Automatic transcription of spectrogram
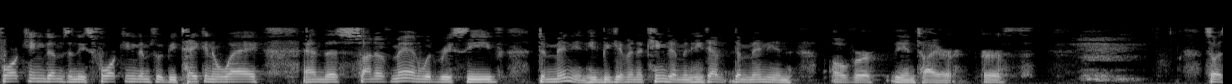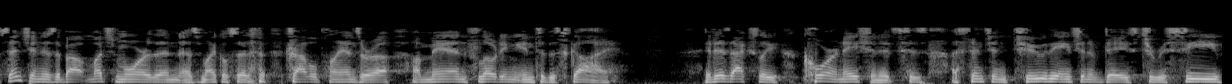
four kingdoms, and these four kingdoms would be taken away, and this Son of Man would receive dominion. He'd be given a kingdom, and he'd have dominion over the entire earth. So ascension is about much more than, as Michael said, travel plans or a, a man floating into the sky. It is actually coronation. It's his ascension to the Ancient of Days to receive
